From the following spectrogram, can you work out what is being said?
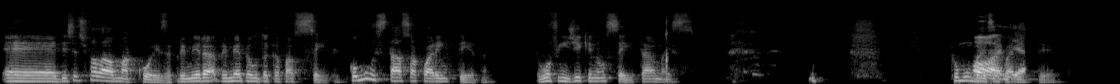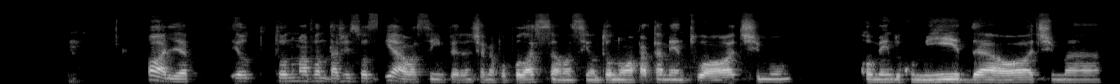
É, deixa eu te falar uma coisa. Primeira, primeira pergunta que eu faço sempre: Como está a sua quarentena? Eu vou fingir que não sei, tá? Mas. Como vai olha, ser a quarentena? Olha, eu tô numa vantagem social, assim, perante a minha população. Assim, eu tô num apartamento ótimo, comendo comida ótima,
